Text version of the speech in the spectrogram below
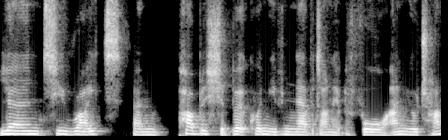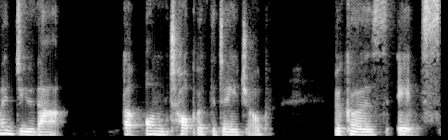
learn to write and publish a book when you've never done it before and you're trying to do that uh, on top of the day job because it's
